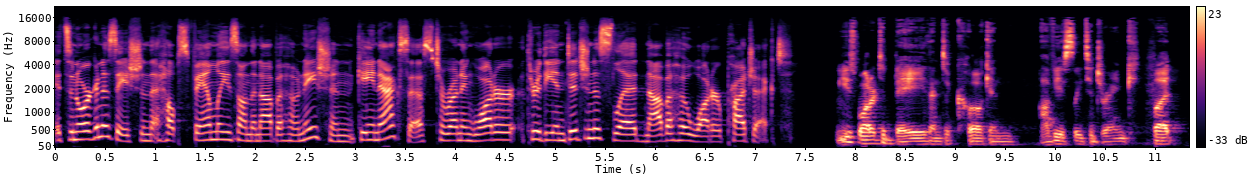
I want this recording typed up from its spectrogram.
It's an organization that helps families on the Navajo Nation gain access to running water through the indigenous led Navajo Water Project. We use water to bathe and to cook and obviously to drink, but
